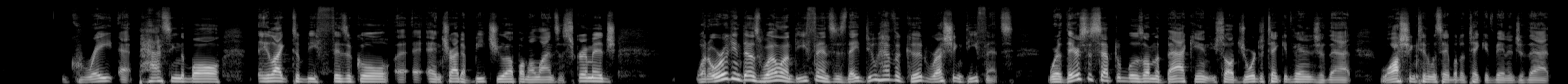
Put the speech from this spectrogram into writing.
great at passing the ball. They like to be physical uh, and try to beat you up on the lines of scrimmage what oregon does well on defense is they do have a good rushing defense where they're susceptible is on the back end. You saw Georgia take advantage of that. Washington was able to take advantage of that.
